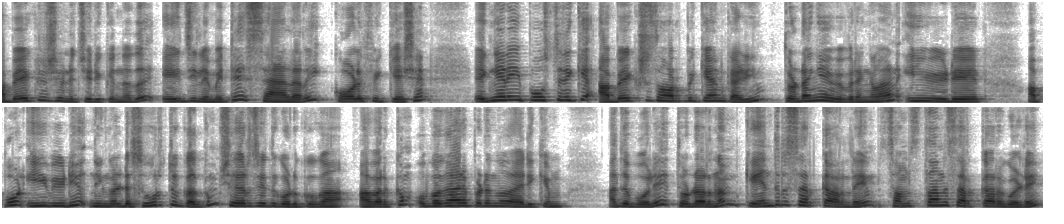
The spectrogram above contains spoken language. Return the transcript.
അപേക്ഷ ക്ഷണിച്ചിരിക്കുന്നത്? ഏജ് ലിമിറ്റ് സാലറി ക്വാളിഫിക്കേഷൻ എങ്ങനെ ഈ പോസ്റ്റിലേക്ക് അപേക്ഷ സമർപ്പിക്കാൻ കഴിയും? തുടങ്ങിയ വിവരങ്ങളാണ് ഈ വീഡിയോയിൽ. അപ്പോൾ ഈ വീഡിയോ നിങ്ങളുടെ സുഹൃത്തുക്കൾക്കും ഷെയർ ചെയ്ത് കൊടുക്കുക. അവർക്കും ഉപകാരപ്പെടുന്നതായിരിക്കും. അതുപോലെ തുടർന്നും കേന്ദ്ര സർക്കാരിന്റെയും സംസ്ഥാന സർക്കാരുകളുടെയും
